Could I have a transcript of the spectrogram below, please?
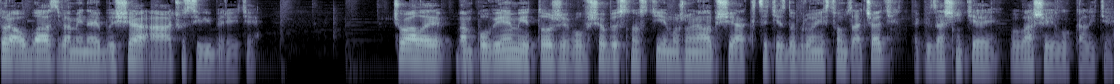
Ktorá oblasť vám je najbližšia a čo si vyberiete. Čo ale vám poviem je to, že vo všeobecnosti je možno najlepšie, ak chcete s dobrovoľníctvom začať, tak začnite vo vašej lokalite.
